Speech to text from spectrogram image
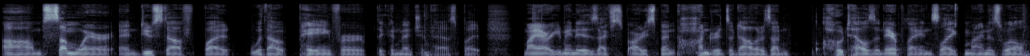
um, somewhere and do stuff, but without paying for the convention pass. But my argument is, I've already spent hundreds of dollars on hotels and airplanes. Like, might as well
